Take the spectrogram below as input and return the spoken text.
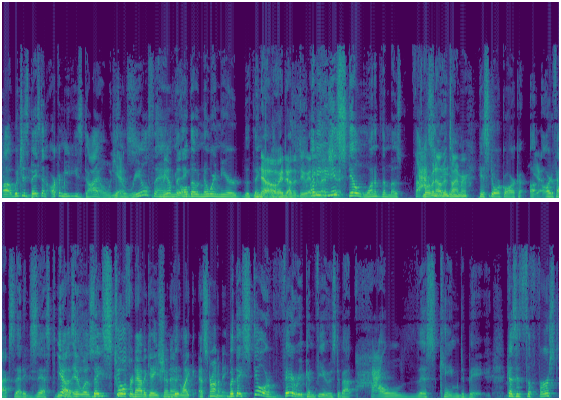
Uh, which is based on Archimedes' dial, which Yes. is a real thing, Real thing. although nowhere near the thing. No, that it doesn't do any I mean, of that it is shit. still one of the most More of an oven timer. historical arc- uh, Yeah. artifacts that exist. Yeah, because it was they a still tool for navigation and like astronomy. but they still are very confused about how this came to be because it's the first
